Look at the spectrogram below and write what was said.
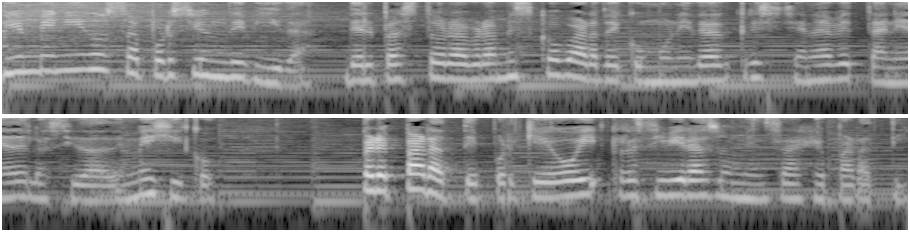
Bienvenidos a Porción de Vida del pastor Abraham Escobar de Comunidad Cristiana Betania de la Ciudad de México. Prepárate porque hoy recibirás un mensaje para ti.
